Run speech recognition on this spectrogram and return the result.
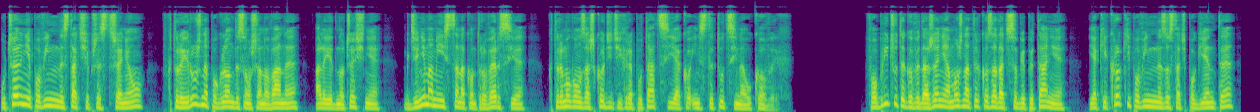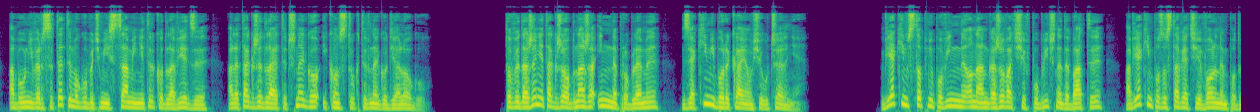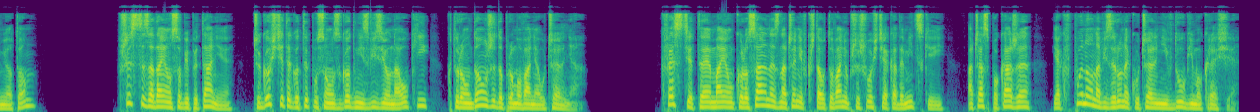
Uczelnie powinny stać się przestrzenią, w której różne poglądy są szanowane, ale jednocześnie, gdzie nie ma miejsca na kontrowersje, które mogą zaszkodzić ich reputacji jako instytucji naukowych. W obliczu tego wydarzenia można tylko zadać sobie pytanie, jakie kroki powinny zostać podjęte, aby uniwersytety mogły być miejscami nie tylko dla wiedzy, ale także dla etycznego i konstruktywnego dialogu. To wydarzenie także obnaża inne problemy, z jakimi borykają się uczelnie. W jakim stopniu powinny one angażować się w publiczne debaty, a w jakim pozostawiać je wolnym podmiotom? Wszyscy zadają sobie pytanie, czy goście tego typu są zgodni z wizją nauki, którą dąży do promowania uczelnia. Kwestie te mają kolosalne znaczenie w kształtowaniu przyszłości akademickiej, a czas pokaże, jak wpłyną na wizerunek uczelni w długim okresie.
